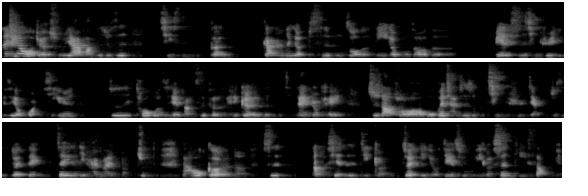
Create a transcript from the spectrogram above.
那因为我觉得舒压方式就是，其实跟刚刚那个四步骤的第一个步骤的辨识情绪也是有关系。因为就是透过这些方式，可能可以更认识自己，那你就可以知道说我会产生什么情绪，这样就是对这这一点还蛮有帮助的。然后我个人呢是。嗯，写日记跟最近有接触一个身体扫描。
